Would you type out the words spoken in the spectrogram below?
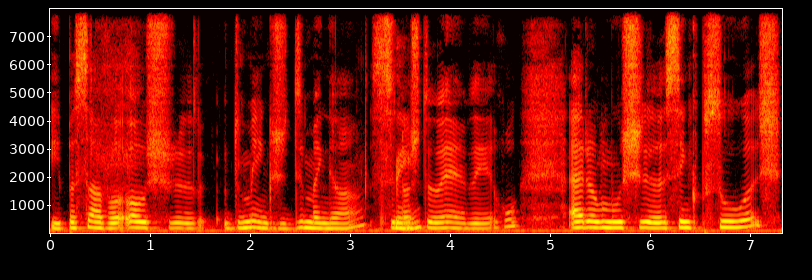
e passava aos uh, domingos de manhã, se Sim. não estou em erro, éramos uh, cinco pessoas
